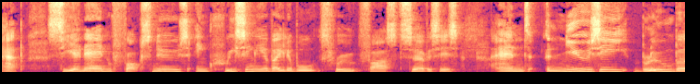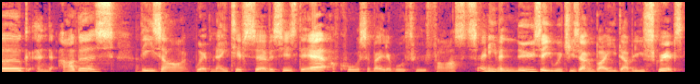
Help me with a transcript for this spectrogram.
app. CNN, Fox News, increasingly available through FAST services. And Newsy, Bloomberg, and others. These are web native services. They're, of course, available through FASTs. And even Newsy, which is owned by EW Scripps,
